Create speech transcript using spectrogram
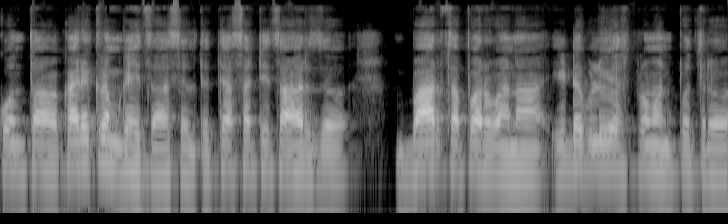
कोणता कार्यक्रम घ्यायचा असेल तर त्यासाठीचा अर्ज बारचा परवाना ई डब्ल्यू एस प्रमाणपत्र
